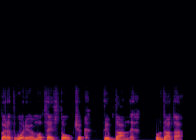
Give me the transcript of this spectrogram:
перетворюємо цей стовпчик тип даних в дата.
